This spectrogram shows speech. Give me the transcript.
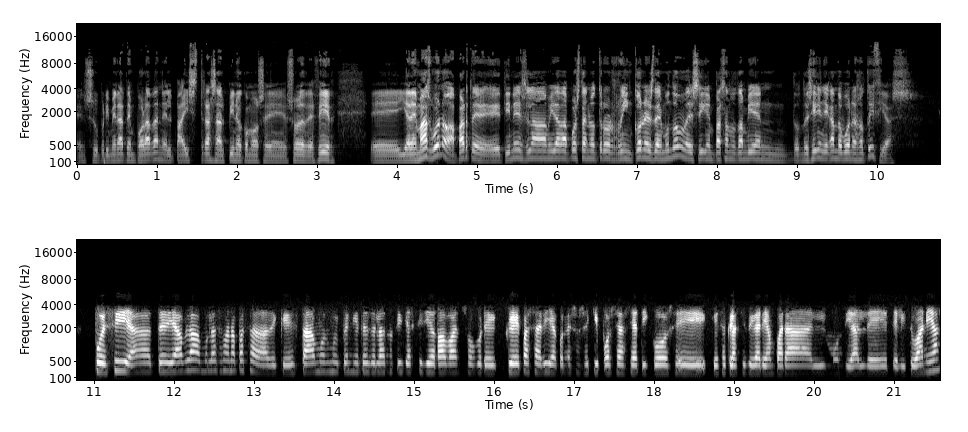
en su primera temporada en el país transalpino, como se suele decir. Eh, y además, bueno, aparte, eh, tienes la mirada puesta en otros rincones del mundo donde siguen pasando también, donde siguen llegando buenas noticias. Pues sí, ya te hablábamos la semana pasada de que estábamos muy pendientes de las noticias que llegaban sobre qué pasaría con esos equipos asiáticos eh, que se clasificarían para el Mundial de, Lituania.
